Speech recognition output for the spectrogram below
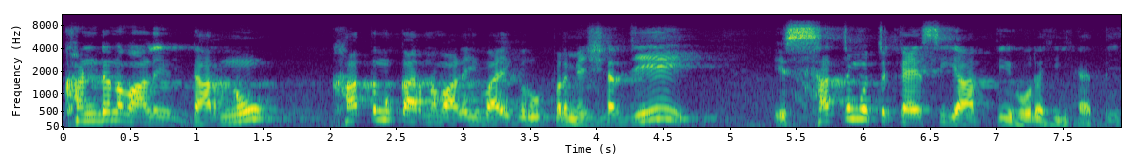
ਖੰਡਨ ਵਾਲੇ ਡਰ ਨੂੰ ਖਤਮ ਕਰਨ ਵਾਲੇ ਵਾਹਿਗੁਰੂ ਪਰਮੇਸ਼ਰ ਜੀ, ਇਹ ਸੱਚਮੁੱਚ ਕੈਸੀ ਆਰਤੀ ਹੋ ਰਹੀ ਹੈ ਤੇਰੀ?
